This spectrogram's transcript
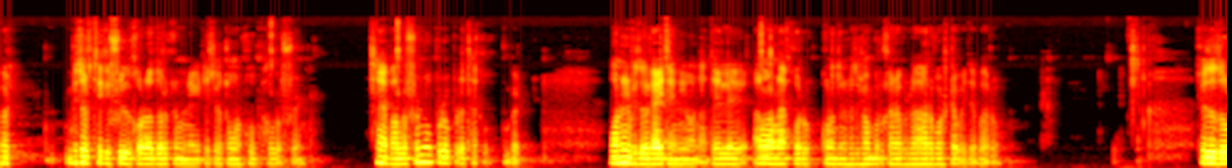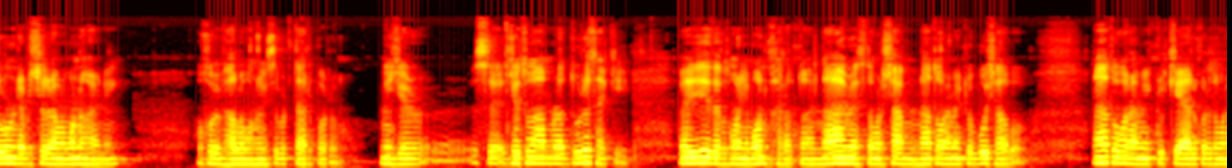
বাট ভিতর থেকে ফিল করার দরকার নেই এটা যে তোমার খুব ভালো ফ্রেন্ড হ্যাঁ ভালো ফ্রেন্ড উপরে উপরে থাকুক বাট মনের ভিতরে গাইতে নিও না। তাইলে আল্লাহ না করুক কোনো দিন হয়তো সম্পর্ক খারাপ হলে আরও কষ্ট পেতে পারো। যদি দোলন টাইপের ছেলে আমার মনে হয়নি। ও খুবই ভালো মনে হয়েছে বাট তারপরও নিজের যেহেতু আমরা দূরে থাকি এই যে দেখো তোমার মন খারাপ, তোমার না আমি আছি তোমার সামনে, না তোমার আমি একটু বোঝাবো, না তোমার আমি একটু কেয়ার করে তোমার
